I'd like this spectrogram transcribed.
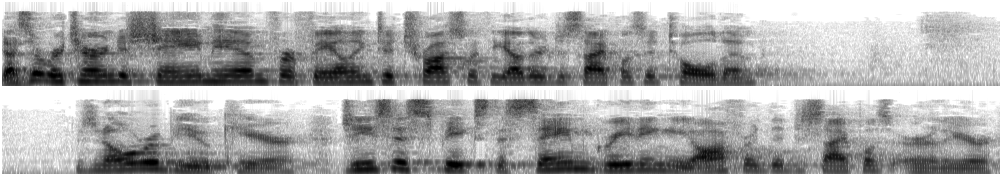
doesn't return to shame him for failing to trust what the other disciples had told him. There's no rebuke here. Jesus speaks the same greeting he offered the disciples earlier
